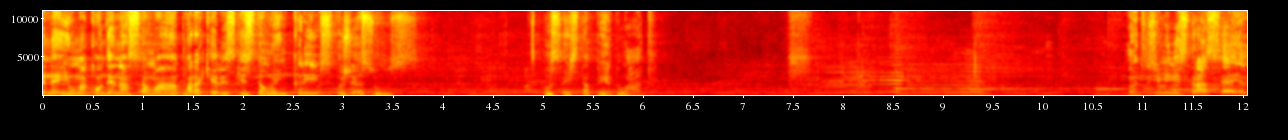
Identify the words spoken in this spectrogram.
Porque nenhuma condenação há para aqueles que estão em Cristo Jesus. Você está perdoado. antes de ministrar a ceia,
